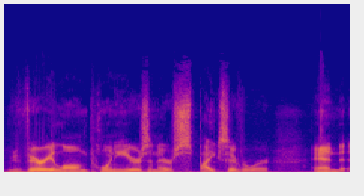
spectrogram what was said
very long pointy ears and there's spikes everywhere. And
